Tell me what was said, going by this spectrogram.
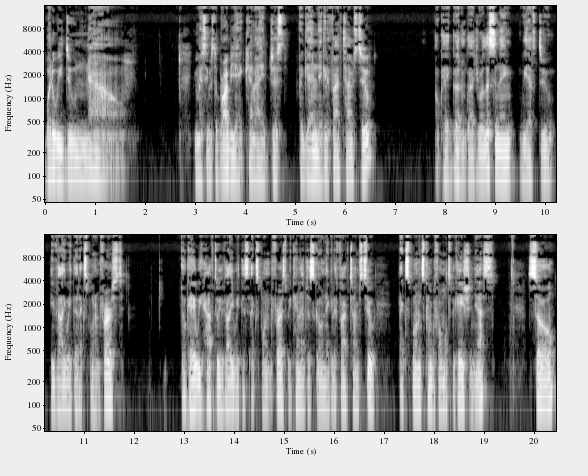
What do we do now? You might say, Mr. Barbier, can I just, again, negative 5 times 2? Okay, good. I'm glad you were listening. We have to evaluate that exponent first. Okay, we have to evaluate this exponent first. We cannot just go negative 5 times 2. Exponents come before multiplication, yes? So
